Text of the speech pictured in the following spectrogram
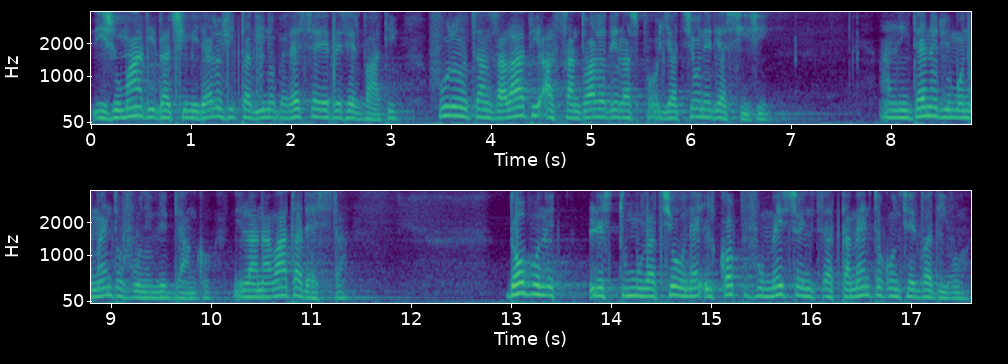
risumati dal cimitero cittadino per essere preservati, furono traslati al santuario della spogliazione di Assisi, all'interno di un monumento funebre bianco, nella navata destra. Dopo l'estumulazione il corpo fu messo in trattamento conservativo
